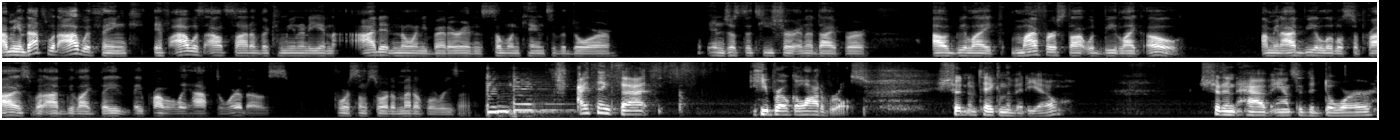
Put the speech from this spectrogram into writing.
I mean that's what I would think if I was outside of the community and I didn't know any better and someone came to the door in just a t-shirt and a diaper, I would be like my first thought would be like, "Oh, I mean, I'd be a little surprised, but I'd be like they they probably have to wear those for some sort of medical reason." I think that he broke a lot of rules. Shouldn't have taken the video. Shouldn't have answered the door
